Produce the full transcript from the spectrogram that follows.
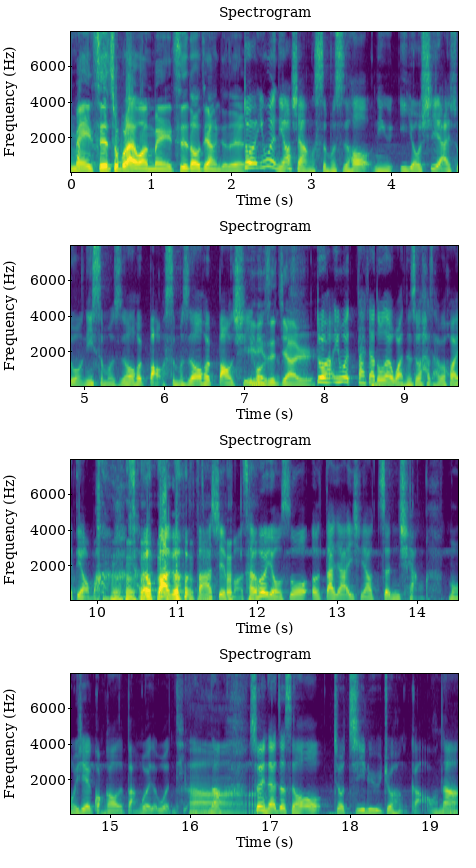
每次出不来玩，每次都这样，对不对？对，因为你要想什么时候，你以游戏来说，你什么时候会爆，什么时候会爆气？一定是假日。对啊，因为大家都在玩的时候，它才会坏掉嘛，才有 bug 会发现嘛，才会有说呃，大家一起要争抢某一些广告的版位的问题。啊那所以你在这时候就几率就很高。那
